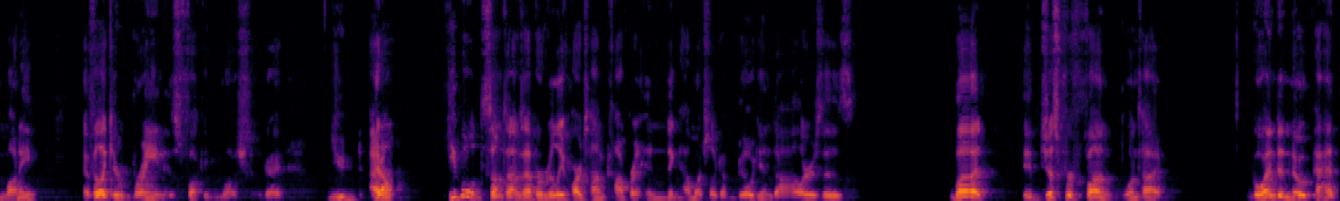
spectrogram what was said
money, I feel like your brain is fucking mush. Okay, you, I don't. People sometimes have a really hard time comprehending how much like a billion dollars is, but it just for fun. One time, go into Notepad,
